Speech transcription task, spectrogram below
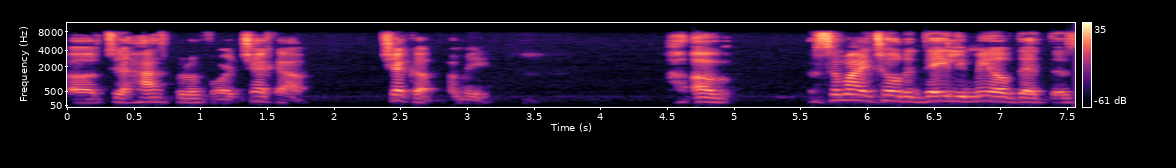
uh, to the hospital for a checkout. Checkup, I mean. Uh, somebody told the Daily Mail that the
